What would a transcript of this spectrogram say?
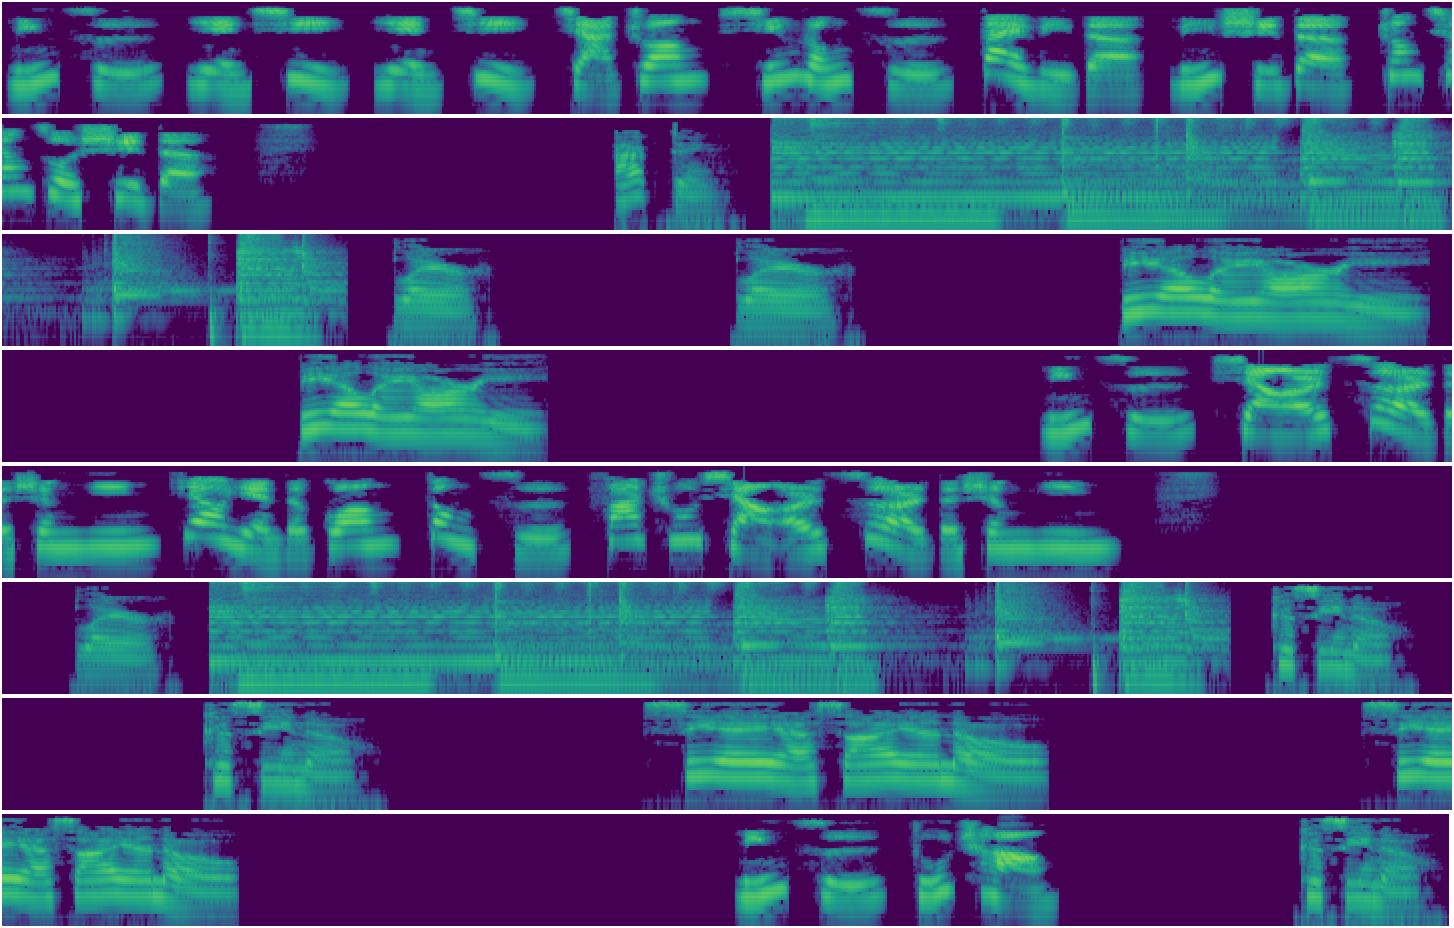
名词，演戏，演技，假装。形容词，代理的，临时的，装腔作势的。Acting.，Blare Blare B L A R E B L A R E 名词：响而刺耳的声音，耀眼的光。动词：发出响而刺耳的声音。Blair Casino Casino C A S I N O C A S I N O 名词：赌场。Casino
